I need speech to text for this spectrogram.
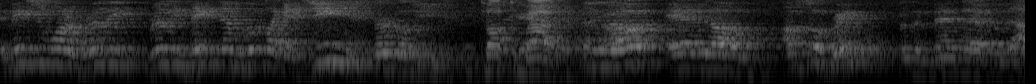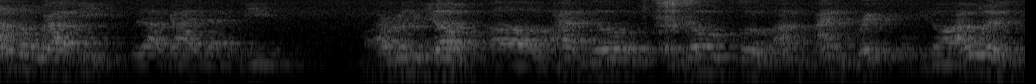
It makes you want to really, really make them look like a genius for believing. Talk about it. You know, and um, I'm so grateful for the men that have believed. I don't know where I'd be without guys that believe me. I really don't. Um, I have no, no clue. I'm, I'm grateful. You know, I was,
